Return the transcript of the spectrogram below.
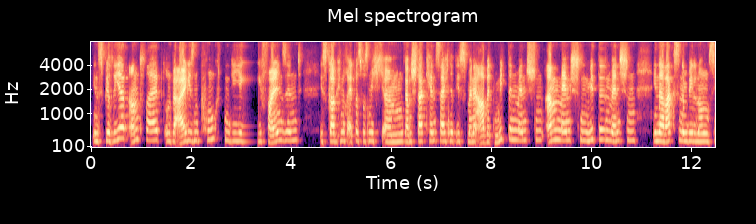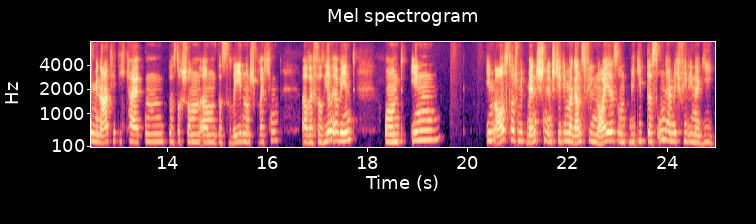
inspiriert, antreibt und bei all diesen Punkten, die hier gefallen sind, ist, glaube ich, noch etwas, was mich ähm, ganz stark kennzeichnet, ist meine Arbeit mit den Menschen, am Menschen, mit den Menschen, in der Erwachsenenbildung, Seminartätigkeiten. Du hast doch schon ähm, das Reden und Sprechen, äh, Referieren erwähnt. Und in, im Austausch mit Menschen entsteht immer ganz viel Neues und mir gibt das unheimlich viel Energie.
